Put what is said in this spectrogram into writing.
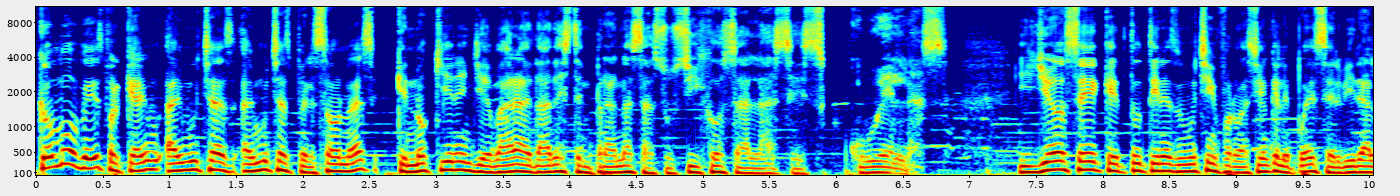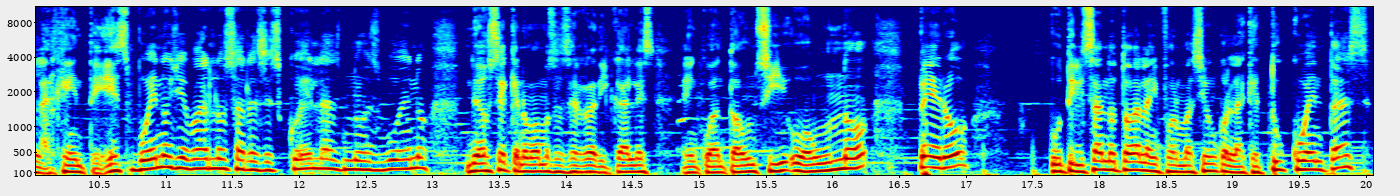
¿Cómo ves? Porque hay, muchas, hay muchas personas que no quieren llevar a edades tempranas a sus hijos a las escuelas. Y yo sé que tú tienes mucha información que le puede servir a la gente. ¿Es bueno llevarlos a las escuelas? ¿No es bueno? Yo sé que no vamos a ser radicales en cuanto a un sí o a un no, pero utilizando toda la información con la que tú cuentas,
